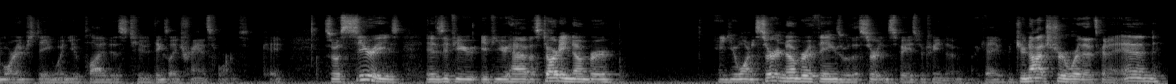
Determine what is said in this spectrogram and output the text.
more interesting when you apply this to things like transforms, okay? So a series is if you, if you have a starting number and you want a certain number of things with a certain space between them, okay? But you're not sure where that's going to end,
